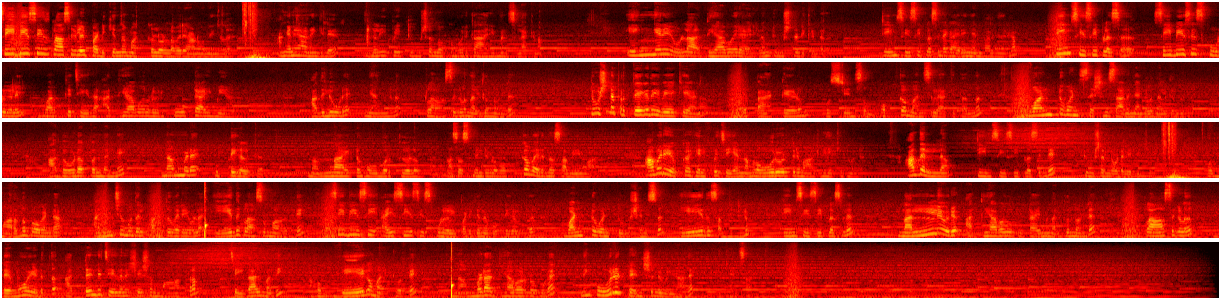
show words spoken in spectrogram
C B S E ക്ലാസ്സുകളിൽ പഠിക്കുന്ന മക്കളുള്ളവരാണോ നിങ്ങൾ? അങ്ങനെയാണെങ്കിൽ നിങ്ങൾ ഇപ്പോൾ ഈ ട്യൂഷൻ നോക്കുമ്പോൾ ഒരു കാര്യം മനസ്സിലാക്കണം. എങ്ങനെയുള്ള അധ്യാപകരായിരിക്കണം ട്യൂഷൻ എടുക്കേണ്ടത്? ടീം സി സി പ്ലസിന്റെ കാര്യം ഞാൻ പറഞ്ഞുതരാം. Team C C plus C B S E സ്കൂളുകളിൽ വർക്ക് ചെയ്ത അധ്യാപകരുടെ ഒരു കൂട്ടായ്മയാണ്. അതിലൂടെ ഞങ്ങൾ ക്ലാസ്സുകൾ നൽകുന്നുണ്ട്. ട്യൂഷന്റെ പ്രത്യേകത ഇവയൊക്കെയാണ്. അതിന്റെ പാറ്റേണും ക്വസ്റ്റ്യൻസും ഒക്കെ മനസ്സിലാക്കി തന്ന് വൺ ടു വൺ സെഷൻസ് ആണ് ഞങ്ങൾ നൽകുന്നത്. അതോടൊപ്പം തന്നെ നമ്മുടെ കുട്ടികൾക്ക് നന്നായിട്ട് ഹോംവർക്കുകളും അസസ്മെന്റുകളും ഒക്കെ വരുന്ന സമയമാണ്. അവരെയൊക്കെ ഹെൽപ്പ് ചെയ്യാൻ നമ്മൾ ഓരോരുത്തരും ആഗ്രഹിക്കുന്നുണ്ട്. അതെല്ലാം ടീം സി സി പ്ലസിന്റെ ട്യൂഷനിലൂടെ ലഭിക്കും. അപ്പോൾ മറന്നു പോകേണ്ട. അഞ്ച് മുതൽ പത്ത് വരെയുള്ള ഏത് ക്ലാസ്സും ആകട്ടെ C B S E I C S E സ്കൂളുകളിൽ പഠിക്കുന്ന കുട്ടികൾക്ക് വൺ ടു വൺ ട്യൂഷൻസ് ഏത് സബ്ജക്റ്റിനും ടീം സി സി പ്ലസ്സിൽ നല്ലൊരു അധ്യാപക കൂട്ടായ്മ നൽകുന്നുണ്ട്. ക്ലാസ്സുകൾ ഡെമോ എടുത്ത് അറ്റൻഡ് ചെയ്തതിന് ശേഷം മാത്രം ചെയ്താൽ മതി. അപ്പം വേഗമായിക്കോട്ടെ. നമ്മുടെ അധ്യാപകരുടെ കൂടെ നിങ്ങൾക്ക് ഒരു ടെൻഷനും ഇല്ലാതെ ഇരിക്കാൻ സാധിക്കും.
